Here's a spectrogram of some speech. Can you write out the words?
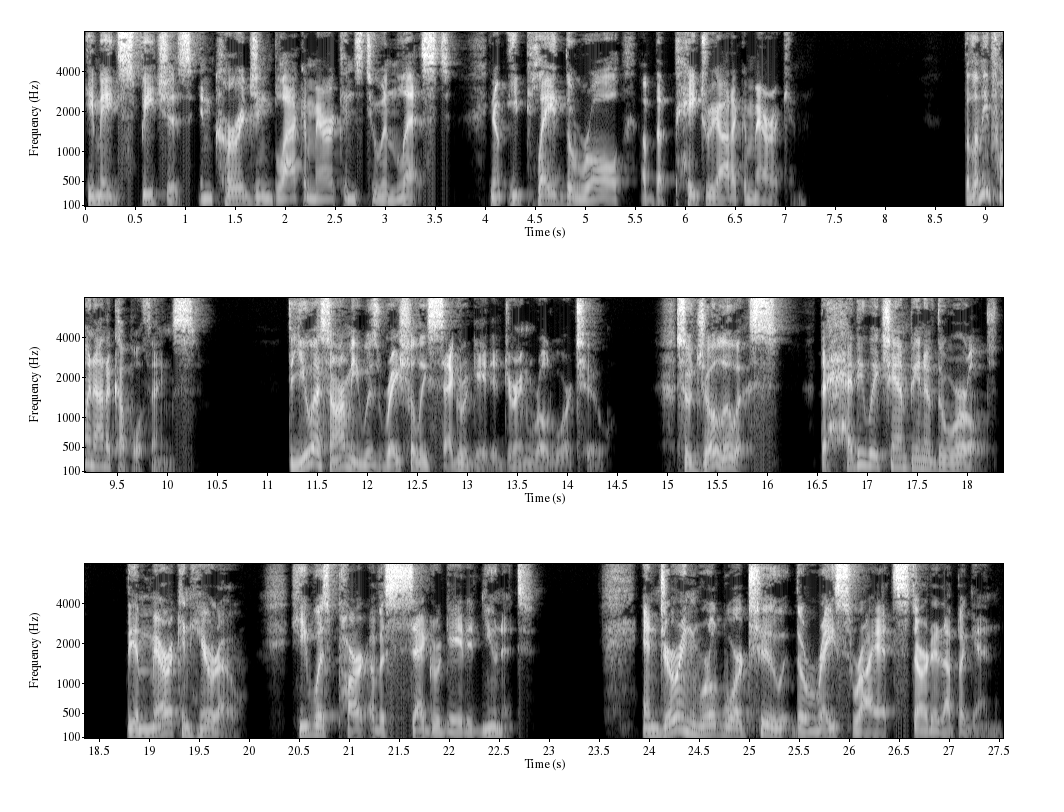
He made speeches encouraging black Americans to enlist. You know, he played the role of the patriotic American. But let me point out a couple of things. The U.S. Army was racially segregated during World War II. So Joe Louis, the heavyweight champion of the world, the American hero, he was part of a segregated unit. And during World War II, the race riots started up again.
